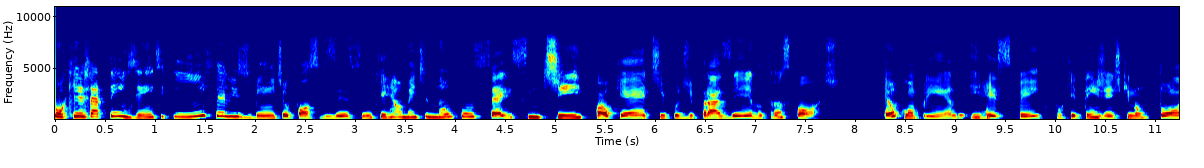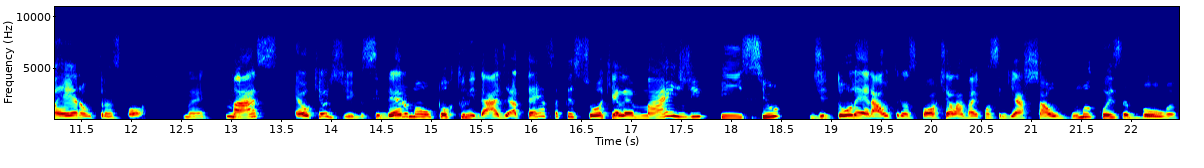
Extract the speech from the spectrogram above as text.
Porque já tem gente que, infelizmente, eu posso dizer assim, que realmente não consegue sentir qualquer tipo de prazer no transporte. Eu compreendo e respeito, porque tem gente que não tolera o transporte, né? Mas é o que eu digo, se der uma oportunidade, até essa pessoa que ela é mais difícil de tolerar o transporte, ela vai conseguir achar alguma coisa boa,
